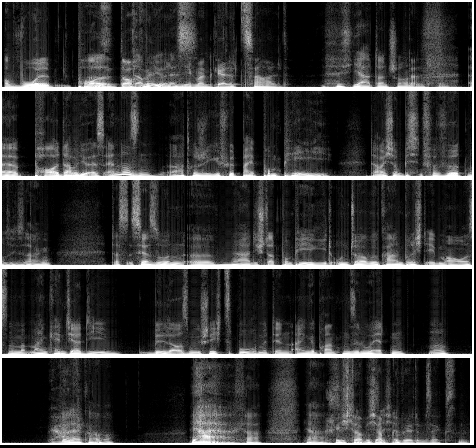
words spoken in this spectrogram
Obwohl Paul also doch, W.S. jemand Geld zahlt. Ja, dann schon. Dann schon. Äh, Paul W.S. Anderson hat Regie geführt bei Pompeii. Da war ich doch ein bisschen verwirrt, muss ich sagen. Das ist ja so ein, äh, ja, die Stadt Pompeji geht unter, Vulkan bricht eben aus. Ne? Man, man kennt ja die Bilder aus dem Geschichtsbuch mit den eingebrannten Silhouetten. Ne? Ja, Gell, Herr. Körber? Ja, ja, klar. Ja, Geschichte habe ich sicher. abgewählt im sechsten.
